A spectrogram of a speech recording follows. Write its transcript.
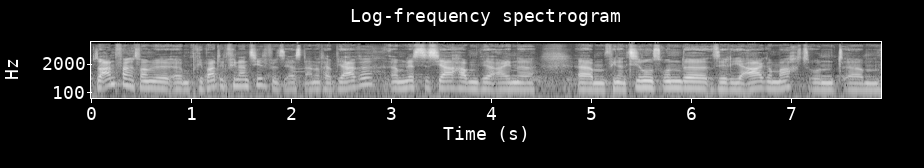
So anfangs waren wir ähm, privat finanziert für das erste anderthalb Jahre. Ähm, letztes Jahr haben wir eine ähm, Finanzierungsrunde Serie A gemacht und ähm,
